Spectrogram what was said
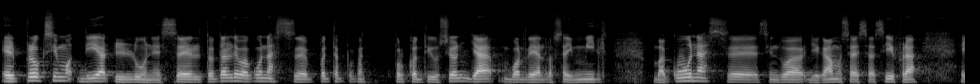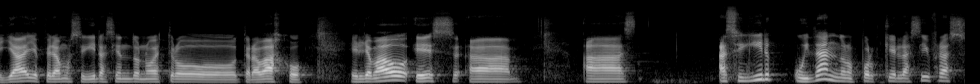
el próximo día lunes. El total de vacunas eh, puestas por, contribución ya bordea los 6.000 vacunas. Eh, sin duda llegamos a esa cifra ya y esperamos seguir haciendo nuestro trabajo. El llamado es a, a seguir cuidándonos porque las cifras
